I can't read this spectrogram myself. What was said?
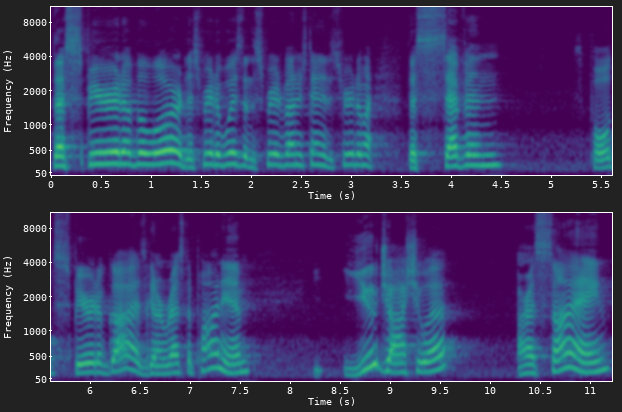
the Spirit of the Lord, the Spirit of wisdom, the Spirit of understanding, the Spirit of mind, the sevenfold Spirit of God is going to rest upon him. You, Joshua, are a sign,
